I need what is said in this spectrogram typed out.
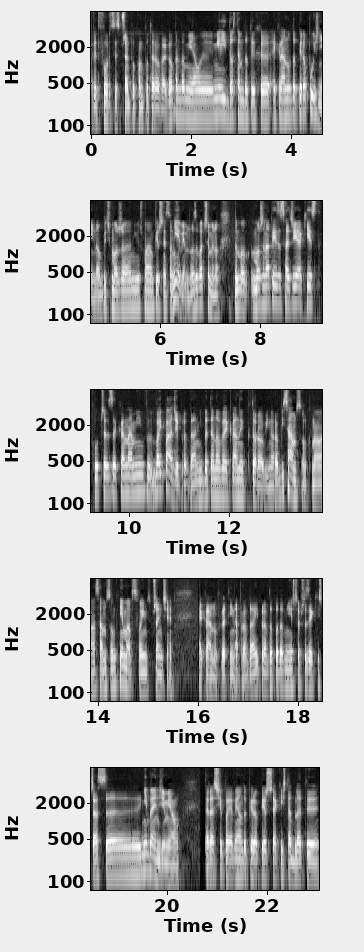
wytwórcy sprzętu komputerowego będą miały, mieli dostęp do tych e, ekranów dopiero później. No być może oni już mają pierwszeństwo. Nie wiem, no zobaczymy. No może na tej zasadzie jak jest kurczę z ekranami w, w iPadzie, prawda? Niby te nowe ekrany kto robi? No robi Samsung, no a Samsung nie ma w swoim sprzęcie ekranów Retina, prawda? I prawdopodobnie jeszcze przez jakiś czas e, nie będzie miał. Teraz się pojawiają dopiero pierwsze jakieś tablety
